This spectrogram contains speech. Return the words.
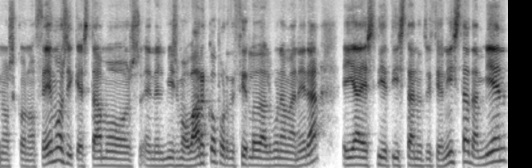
nos conocemos y que estamos en el mismo barco, por decirlo de alguna manera. Ella es dietista nutricionista también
